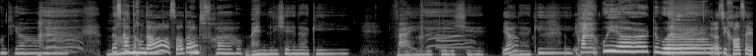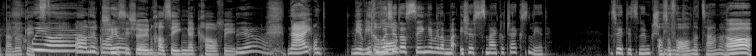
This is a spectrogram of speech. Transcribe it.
und Yang. Das geht doch um das, oder? Und Frau, männliche Energie, weibliche Ja. Energie. Ich meine, We are the world. also ich kann es eben, schau jetzt. We are the schau sie children. schön kann singen, Kaffee. Ja. Nein, und wir Ich wiederholen... muss ja das singen, weil ist es das Michael Jackson Lied? Das wird jetzt nicht mehr gespielt. also von allen zusammen. Ah,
